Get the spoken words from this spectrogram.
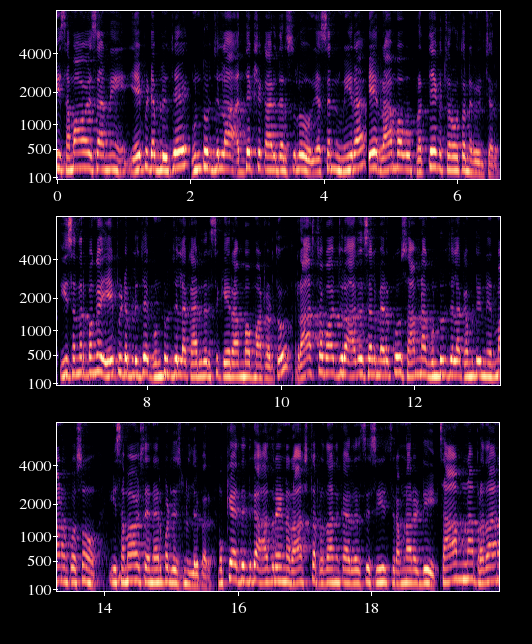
ఈ సమావేశాన్ని ఏపీడబ్ల్యూజే గుంటూరు జిల్లా అధ్యక్ష కార్యదర్శులు ఎస్ఎన్ మీరా కె రాంబాబు ప్రత్యేక చొరవతో నిర్వహించారు. ఈ సందర్భంగా ఏపీడబ్ల్యూజే గుంటూరు జిల్లా కార్యదర్శి కె రాంబాబు మాట్లాడుతూ రాష్ట్ర బాధ్యుల ఆదేశాల మేరకు సామ్నా గుంటూరు జిల్లా కమిటీ నిర్మాణం కోసం ఈ సమావేశాన్ని ఏర్పాటు చేసినట్లు తెలిపారు. ముఖ్య అతిథిగా హాజరైన రాష్ట్ర ప్రధాన కార్యదర్శి సిహెచ్ రమణారెడ్డి సామ్నా ప్రధాన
